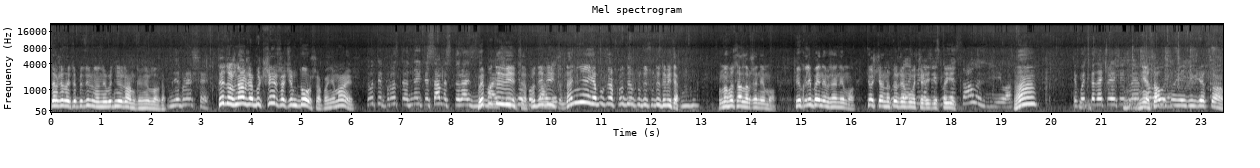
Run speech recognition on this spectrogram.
Це вже Леся Петрівна не в одні рамки не влазить. Не бреши. Ти должна вже бути ширша, чим довша, розумієш? То ти просто одне й те саме сто раз Ви знімаєш. подивіться, подивіться. Да ні, я поки ходив туди-сюди, дивіться. Мого сала вже нема. Пів хлібини вже нема. Теща ну теж Ну, в очереді стоїть. сало з'їла. А? Ти хочеш сказати, що я ще й своє Ні, сало з'їла? своє їв я сам.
